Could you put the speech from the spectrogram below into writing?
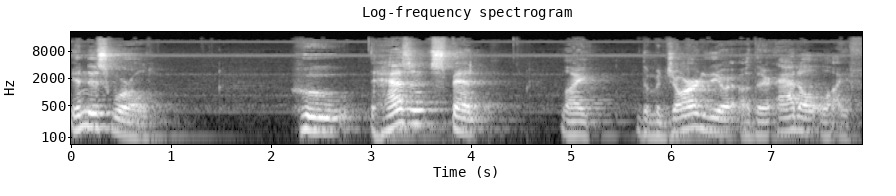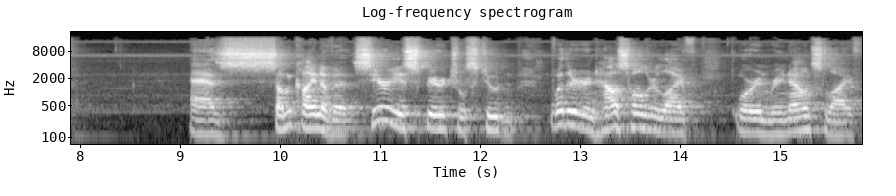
in this world who hasn't spent like the majority of their adult life as some kind of a serious spiritual student, whether in householder life or in renounced life,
